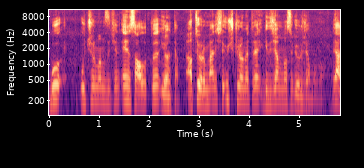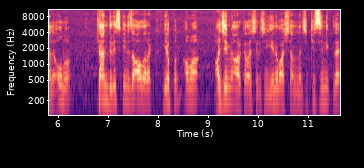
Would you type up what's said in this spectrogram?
Bu uçurmanız için en sağlıklı yöntem. Atıyorum ben işte 3 kilometre gideceğim nasıl göreceğim onu? Yani onu kendi riskinizi alarak yapın ama acemi arkadaşlar için, yeni başlayanlar için kesinlikle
